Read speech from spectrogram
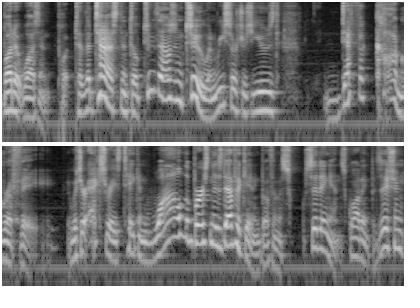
But it wasn't put to the test until 2002, when researchers used defecography which are x-rays taken while the person is defecating, both in a sitting and squatting position,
